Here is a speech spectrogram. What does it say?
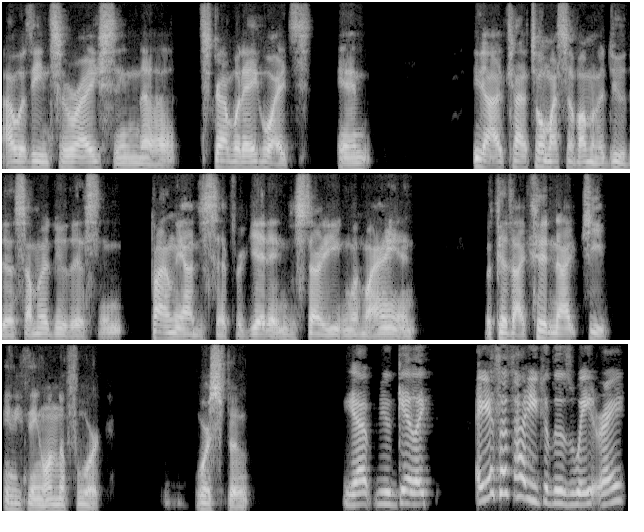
I was eating some rice and uh, scrambled egg whites, and you know, I kind of told myself I'm going to do this. I'm going to do this, and finally, I just said forget it and just started eating with my hand because I could not keep anything on the fork or spoon. Yep, you get like I guess that's how you could lose weight, right?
